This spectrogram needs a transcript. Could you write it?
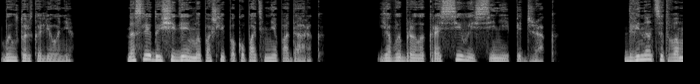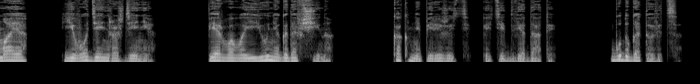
Был только Леня. На следующий день мы пошли покупать мне подарок. Я выбрала красивый синий пиджак. 12 мая — его день рождения. 1 июня — годовщина. Как мне пережить эти две даты? Буду готовиться.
